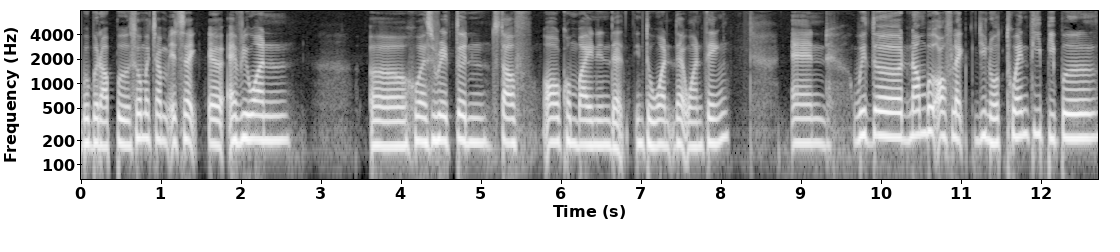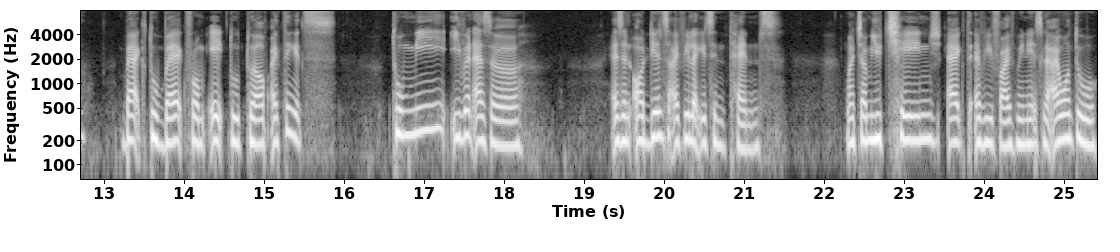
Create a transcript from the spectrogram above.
beberapa. So macam it's like uh, everyone uh, who has written stuff all combined in that into one that one thing. And with the number of like you know 20 people back to back from 8 to 12 i think it's to me even as a as an audience i feel like it's intense. Macam you change act every 5 minutes. Like i want to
